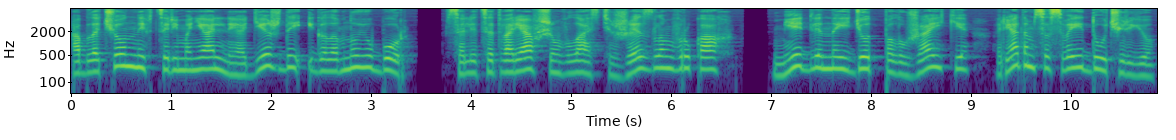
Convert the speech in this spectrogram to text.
облаченный в церемониальные одежды и головной убор, с олицетворявшим власть жезлом в руках, медленно идет по лужайке рядом со своей дочерью,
